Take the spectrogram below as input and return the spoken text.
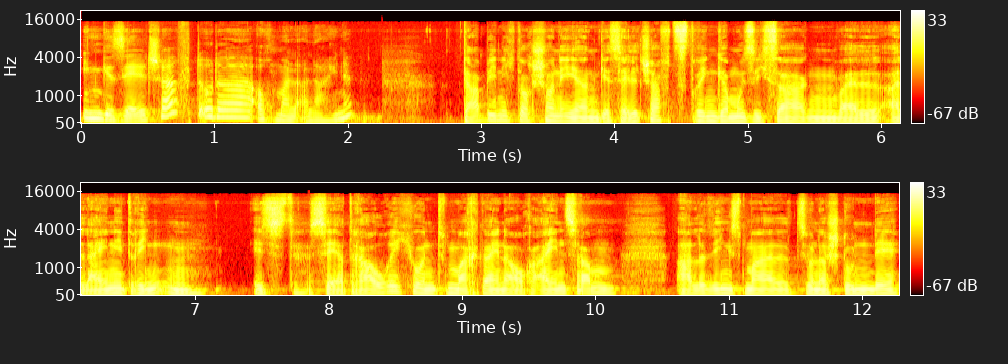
In Gesellschaft oder auch mal alleine? Da bin ich doch schon eher ein Gesellschaftstrinker, muss ich sagen, weil alleine trinken ist sehr traurig und macht einen auch einsam. Allerdings mal zu einer Stunde,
